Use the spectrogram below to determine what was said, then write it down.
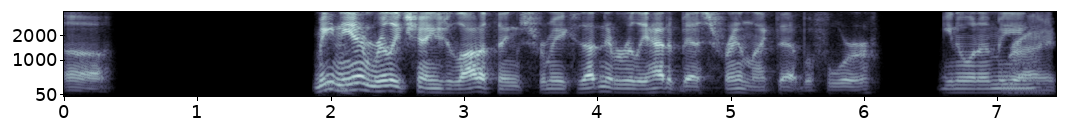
Uh, meeting him really changed a lot of things for me because I'd never really had a best friend like that before. You know what I mean? Right.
